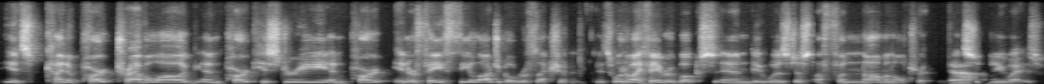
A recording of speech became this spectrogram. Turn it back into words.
it's kind of part travelogue and part history and part interfaith theological reflection. It's one of my favorite books, and it was just a phenomenal trip yeah. in so many ways.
